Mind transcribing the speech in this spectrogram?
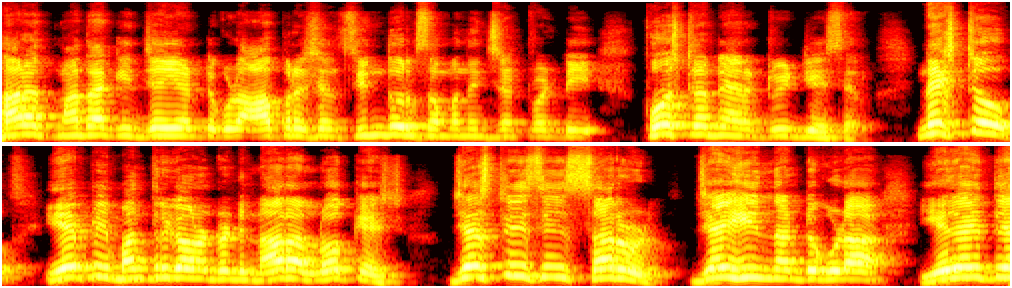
Bharat మాతాకి జై అంటూ కూడా ఆపరేషన్ సింధూర్కి సంబంధించినటువంటి పోస్టర్ని ఆయన ట్వీట్ చేశారు. నెక్స్ట్ ఏపీ మంత్రిగా ఉన్నటువంటి Nara Lokesh justice is served Jai Hind అంటూ కూడా ఏదైతే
